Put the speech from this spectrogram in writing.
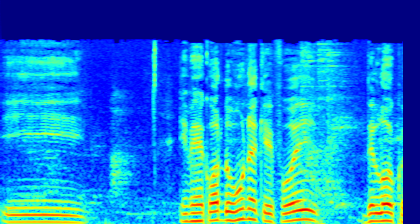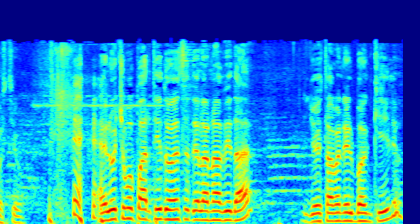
Y, y me recuerdo una que fue de locos, tío. el último partido antes de la Navidad, yo estaba en el banquillo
